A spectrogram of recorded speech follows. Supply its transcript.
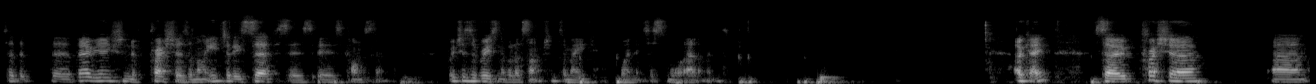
so that the variation of pressures along each of these surfaces is constant, which is a reasonable assumption to make when it's a small element. Okay, so pressure um,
